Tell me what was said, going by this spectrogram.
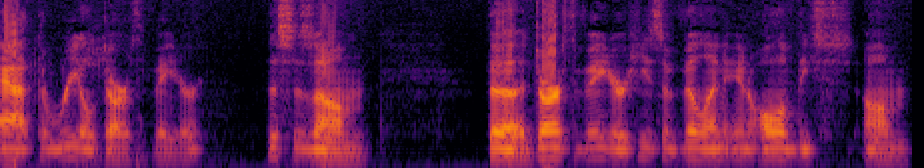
at the real Darth Vader. This is um the Darth Vader, he's a villain in all of these, um,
